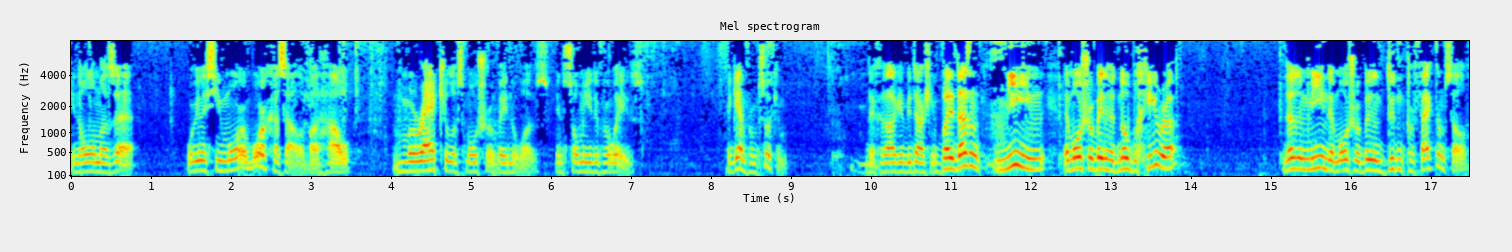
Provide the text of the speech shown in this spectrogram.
in Olam Hazeh. We're going to see more and more Chazal about how miraculous Moshe Rabbeinu was in so many different ways. Again, from Sukkim. The Chazal can be darshan. But it doesn't mean that Moshe Rabbeinu had no Bechira. It doesn't mean that Moshe Rabbeinu didn't perfect himself.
